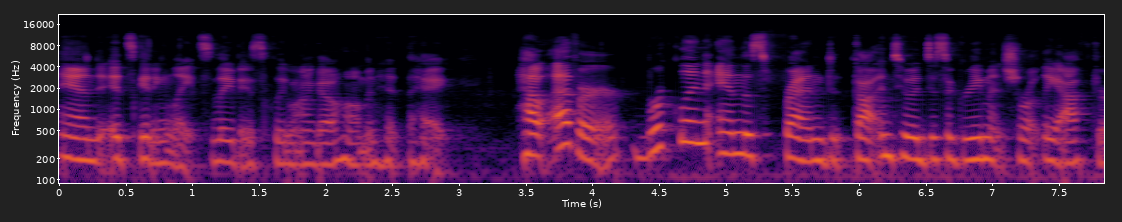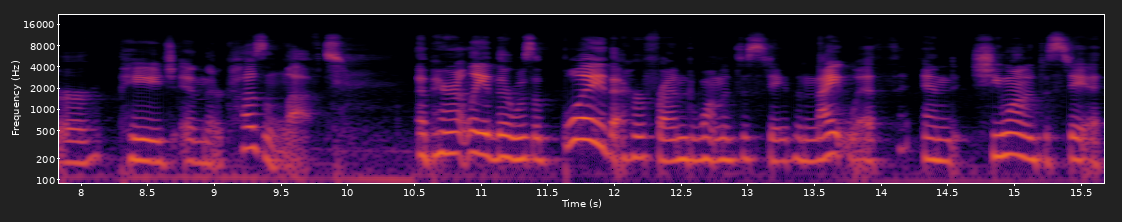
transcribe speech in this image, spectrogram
and it's getting late, so they basically want to go home and hit the hay. However, Brookelyn and this friend got into a disagreement shortly after Paige and their cousin left. Apparently, there was a boy that her friend wanted to stay the night with, and she wanted to stay at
